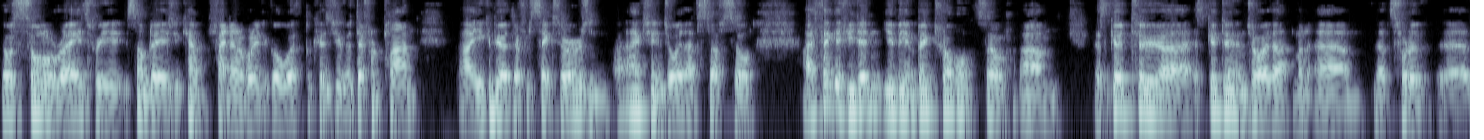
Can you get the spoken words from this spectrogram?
those solo rides where you, some days you can't find anybody to go with because you have a different plan. Uh, you could be out there for six hours and I actually enjoy that stuff. So I think if you didn't, you'd be in big trouble. So, um, it's good to, uh, it's good to enjoy that, um, that sort of, uh,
